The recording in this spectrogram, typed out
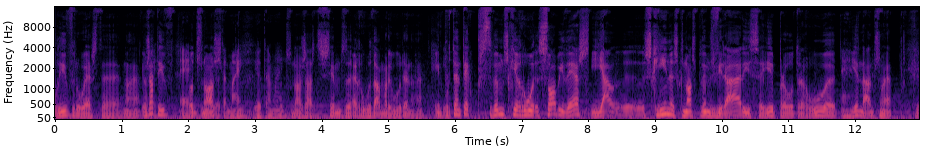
livro, ou esta. Não é? Eu já tive, É, todos nós. Eu também, eu também. Todos nós já descemos a rua da amargura, não é? O importante é que percebamos que a rua sobe e desce e há eh, esquinas que nós podemos virar e sair para outra rua É. e andarmos, não é? Porque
